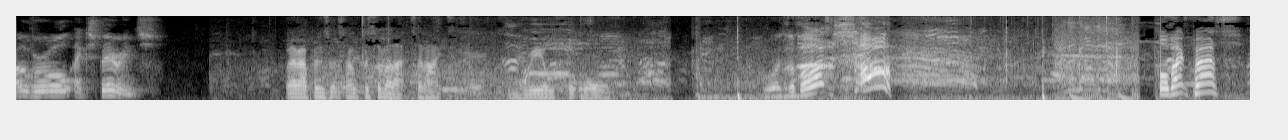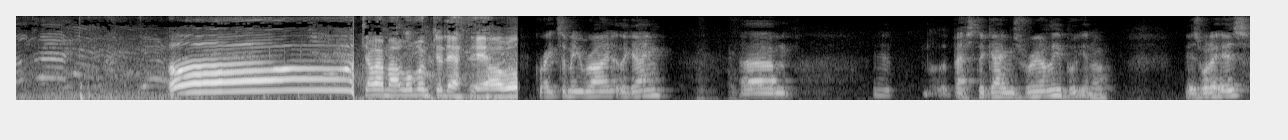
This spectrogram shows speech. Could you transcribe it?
Overall experience. Whatever happens, let's hope for some of that tonight. Some real football. Towards the box. Oh! Ball back pass. Oh! Tell him I love him to death here. Oh, well. Great to meet Ryan at the game. Um, not the best of games really, but you know, is what it is.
